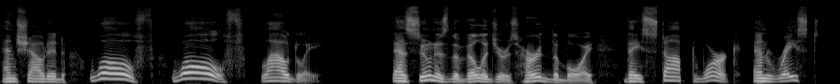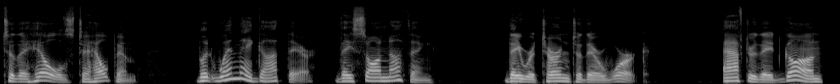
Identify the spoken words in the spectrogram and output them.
and shouted, Wolf! Wolf! loudly. As soon as the villagers heard the boy, they stopped work and raced to the hills to help him. But when they got there, they saw nothing. They returned to their work. After they'd gone,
